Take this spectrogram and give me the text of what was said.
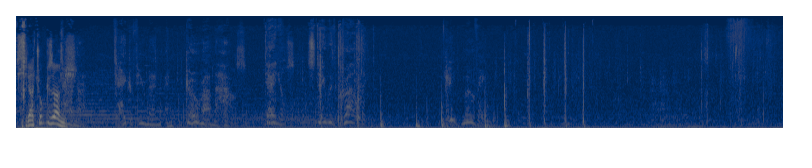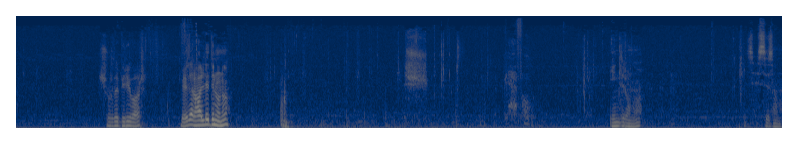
Silah çok güzelmiş. Şurada biri var. Beyler halledin onu. İndir onu. Sessiz ama.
